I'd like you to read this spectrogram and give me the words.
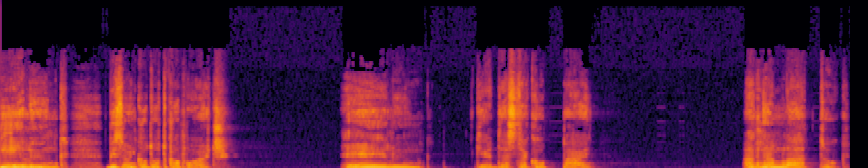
élünk, bizonykodott Kapolcs. Élünk? kérdezte Koppány. Hát nem láttuk.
